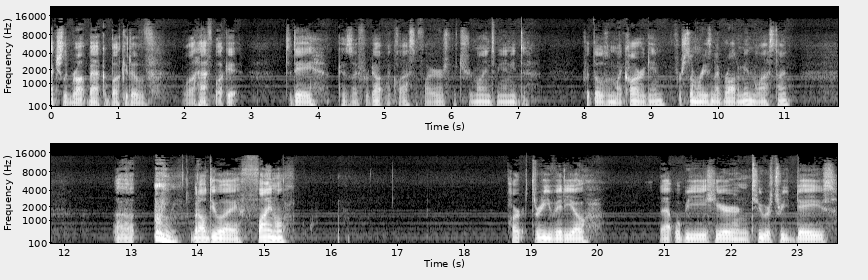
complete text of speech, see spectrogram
Actually brought back a bucket of, well, a half bucket today because I forgot my classifiers, which reminds me I need to put those in my car again. For some reason, I brought them in the last time. Uh, but I'll do a final part 3 video. That will be here in two or three days.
